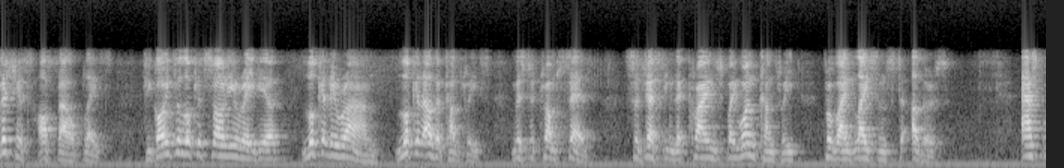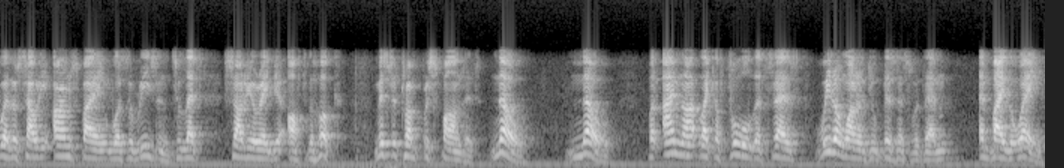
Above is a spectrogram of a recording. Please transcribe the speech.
vicious, hostile place. If you're going to look at Saudi Arabia, Look at Iran. Look at other countries, Mr. Trump said, suggesting that crimes by one country provide license to others. Asked whether Saudi arms buying was the reason to let Saudi Arabia off the hook, Mr. Trump responded, No, no, but I'm not like a fool that says we don't want to do business with them. And by the way,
